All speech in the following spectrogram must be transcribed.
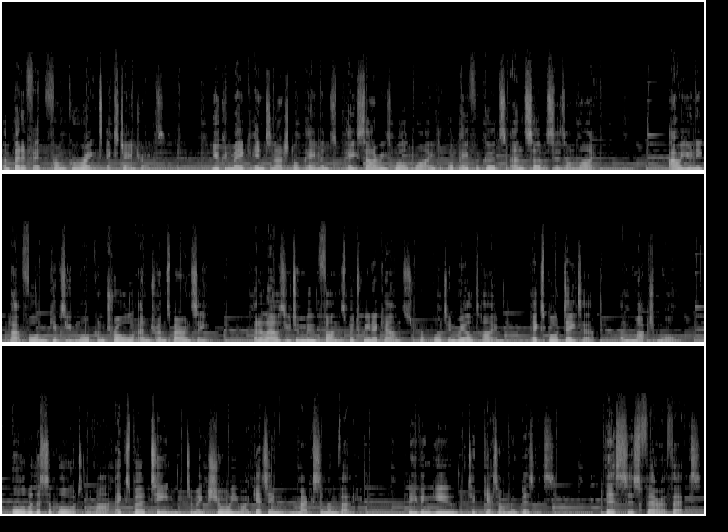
and benefit from great exchange rates. You can make international payments, pay salaries worldwide, or pay for goods and services online. Our unique platform gives you more control and transparency and allows you to move funds between accounts, report in real time, export data, and much more. All with the support of our expert team to make sure you are getting maximum value, leaving you to get on with business. This is FairFX.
